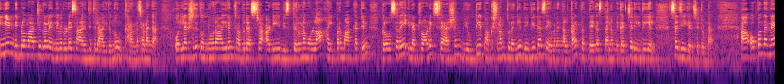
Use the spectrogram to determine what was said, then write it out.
ഇന്ത്യൻ ഡിപ്ലോമാറ്റുകൾ എന്നിവരുടെ സാന്നിധ്യത്തിലായിരുന്നു ഉദ്ഘാടന ചടങ്ങ്. ഒരു ലക്ഷത്തി തൊണ്ണൂറായിരം ചതുരശ്ര അടി വിസ്തീർണമുള്ള ഹൈപ്പർ മാർക്കറ്റിൽ ഗ്രോസറി ഇലക്ട്രോണിക്സ് ഫാഷൻ ബ്യൂട്ടി ഭക്ഷണം തുടങ്ങി വിവിധ സേവനങ്ങൾക്കായി പ്രത്യേക സ്ഥലം മികച്ച രീതിയിൽ സജ്ജീകരിച്ചിട്ടുണ്ട്. ഒപ്പം തന്നെ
